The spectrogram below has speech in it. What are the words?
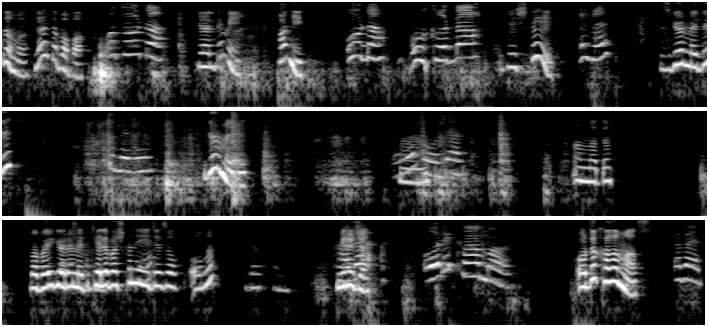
orada mı? Nerede baba? O da orada. Geldi mi? Hani? Orada. Bak orada. Geçti. Evet. Biz görmedik. Görmedik. Evet olacak. Anladım. Babayı göremedik. Hele başka ne yiyeceğiz oğlum? Miracan. Orada kalmaz. Orada kalamaz. Evet.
